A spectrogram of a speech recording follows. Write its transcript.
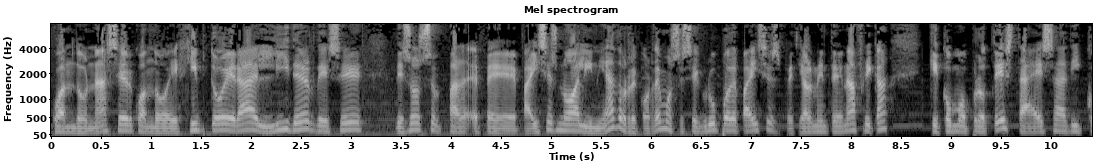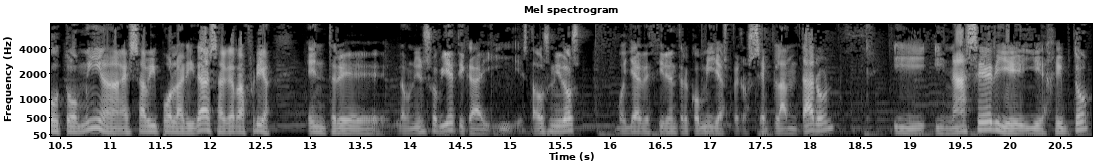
cuando Nasser, cuando Egipto era el líder de ese de esos pa países no alineados. Recordemos ese grupo de países, especialmente en África, que como protesta a esa dicotomía, a esa bipolaridad, a esa Guerra Fría entre la Unión Soviética y Estados Unidos, voy a decir entre comillas, pero se plantaron y, y Nasser y, Egipto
